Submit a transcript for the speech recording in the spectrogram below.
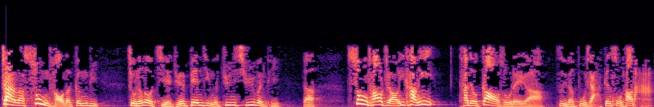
占了宋朝的耕地就能够解决边境的军需问题啊。宋朝只要一抗议，他就告诉这个自己的部下跟宋朝打，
